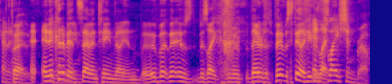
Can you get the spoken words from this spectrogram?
kind of dude. But, and it could have know what I been mean? seventeen million, but, but it was it was like 'cause we were there. But it was still he was like inflation, bro.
